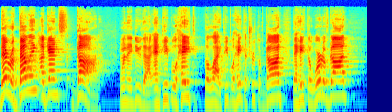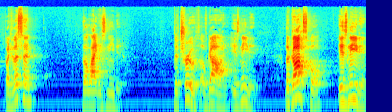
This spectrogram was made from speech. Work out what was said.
They're rebelling against God when they do that. And people hate the light. People hate the truth of God. They hate the word of God. But listen, the light is needed. The truth of God is needed. The gospel is needed.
